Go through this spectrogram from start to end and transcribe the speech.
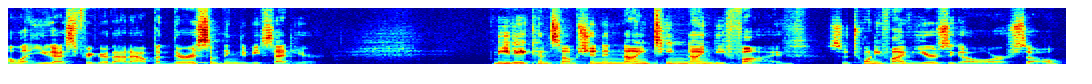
I'll let you guys figure that out. But there is something to be said here. Media consumption in 1995, so 25 years ago or so,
